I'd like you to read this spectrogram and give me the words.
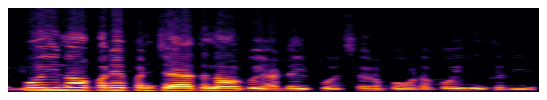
ਕੋਈ ਨਾ ਪਰੇ ਪੰਚਾਇਤ ਨਾ ਕੋਈ ਸਾਡੇ ਪੁਲਿਸ ਰਿਪੋਰਟ ਕੋਈ ਨਹੀਂ ਕਦੀ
